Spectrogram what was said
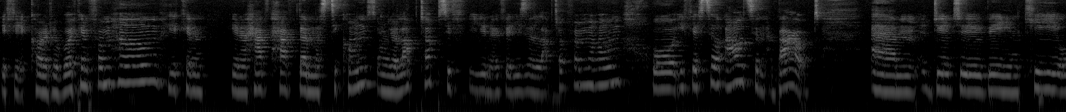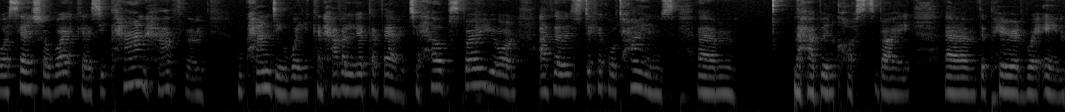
if you're currently working from home you can you know have have them as stick-ons on your laptops if you know if you're using a laptop from home or if you're still out and about um, due to being key or essential workers, you can have them handy where you can have a look at them to help spur you on at those difficult times um, that have been caused by um, the period we're in.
